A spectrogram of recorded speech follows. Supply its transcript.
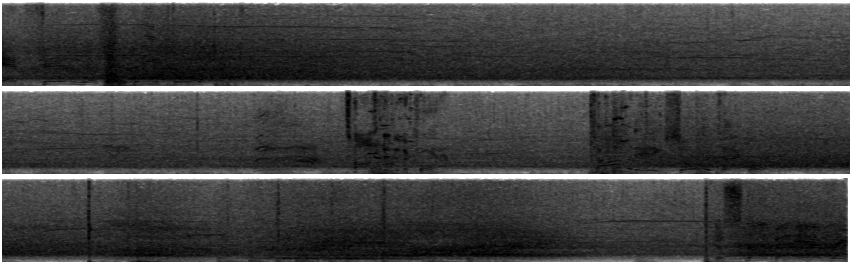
And Finn was ready for that. Tossed into the corner. Dominating shoulder tackle. To stomp at every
